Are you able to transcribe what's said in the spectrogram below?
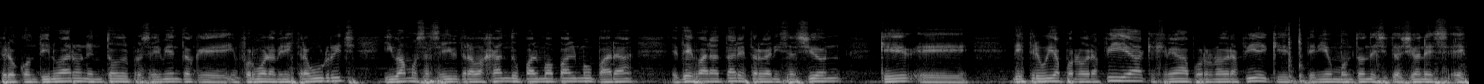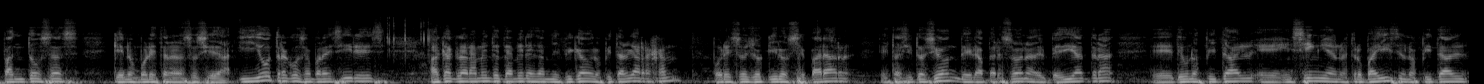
pero continuaron en todo el procedimiento que informó la ministra Burrich y vamos a seguir trabajando palmo a palmo para desbaratar esta organización que eh, distribuía pornografía, que generaba pornografía y que tenía un montón de situaciones espantosas que nos molestan a la sociedad. Y otra cosa para decir es, acá claramente también es damnificado el Hospital Garraham, por eso yo quiero separar esta situación de la persona, del pediatra, eh, de un hospital eh, insignia de nuestro país, de un hospital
